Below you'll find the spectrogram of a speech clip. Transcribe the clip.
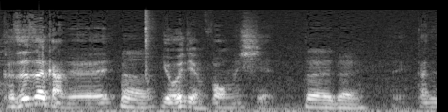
可是这感觉嗯，有一点风险，对对对。对但是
